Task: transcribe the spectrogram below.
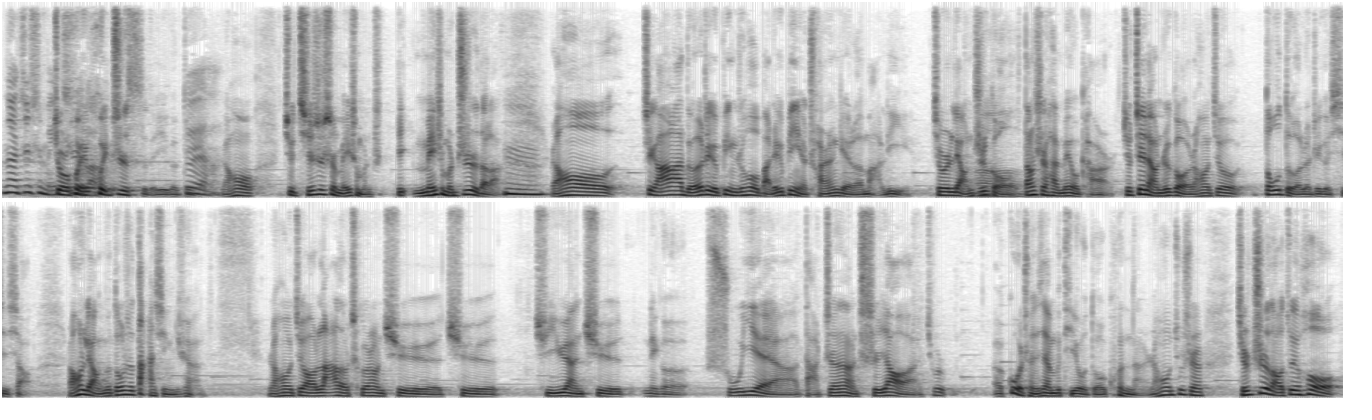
那这是没就是会会致死的一个病。对啊。然后就其实是没什么治，没什么治的了。嗯。然后这个阿拉得了这个病之后，把这个病也传染给了玛丽，就是两只狗，当时还没有卡尔，就这两只狗，然后就都得了这个细小。然后两个都是大型犬，然后就要拉到车上去，去去医院去那个输液啊、打针啊、吃药啊，就是呃过程先不提有多困难。然后就是其实治到最后，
